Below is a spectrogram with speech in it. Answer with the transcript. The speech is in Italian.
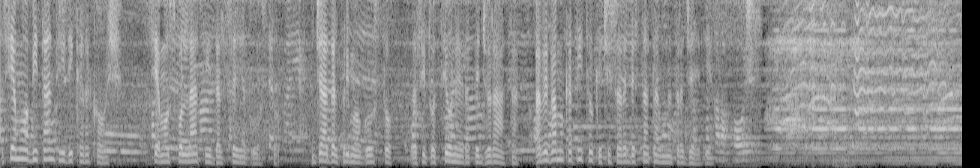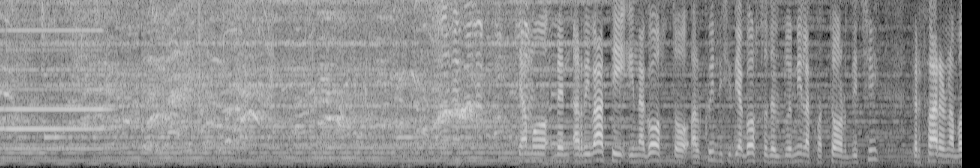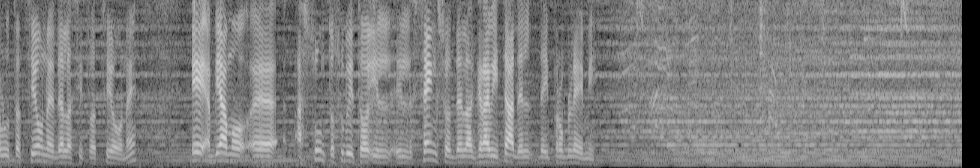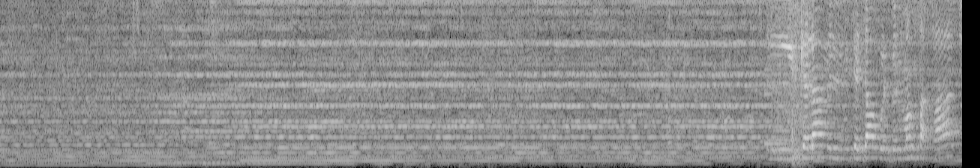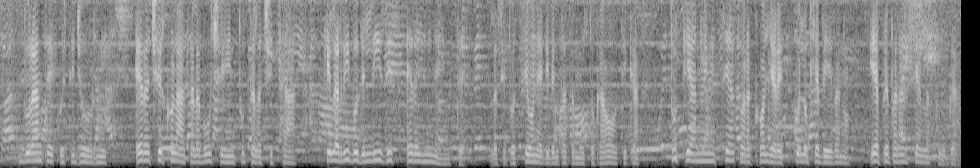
Siamo abitanti di Karakosh. Siamo sfollati dal 6 agosto. Già dal primo agosto la situazione era peggiorata. Avevamo capito che ci sarebbe stata una tragedia. Siamo arrivati in agosto, al 15 di agosto del 2014 per fare una valutazione della situazione e abbiamo eh, assunto subito il, il, senso della gravità del, dei problemi. Durante questi giorni era circolata la voce in tutta la città che l'arrivo dell'ISIS era imminente. La situazione è diventata molto caotica. Tutti hanno iniziato a raccogliere quello che avevano e a prepararsi alla fuga.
